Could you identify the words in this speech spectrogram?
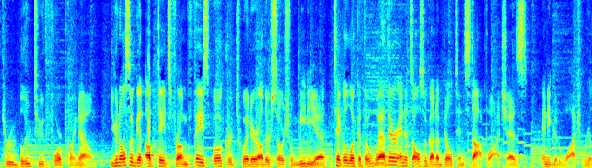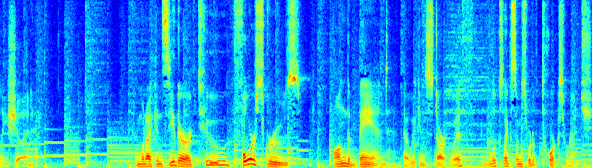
through Bluetooth 4.0. You can also get updates from Facebook or Twitter, other social media, take a look at the weather, and it's also got a built-in stopwatch, as any good watch really should. From what I can see, there are two four screws on the band that we can start with. It looks like some sort of Torx wrench.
